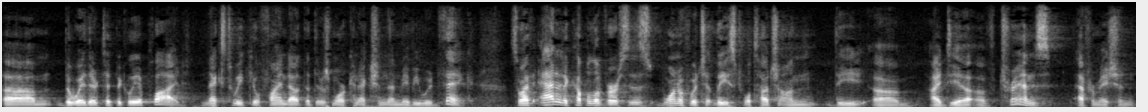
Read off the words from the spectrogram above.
um, the way they're typically applied. Next week, you'll find out that there's more connection than maybe we'd think. So I've added a couple of verses, one of which at least will touch on the um, idea of trans affirmation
